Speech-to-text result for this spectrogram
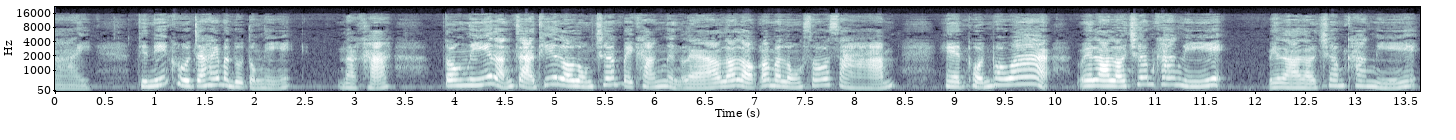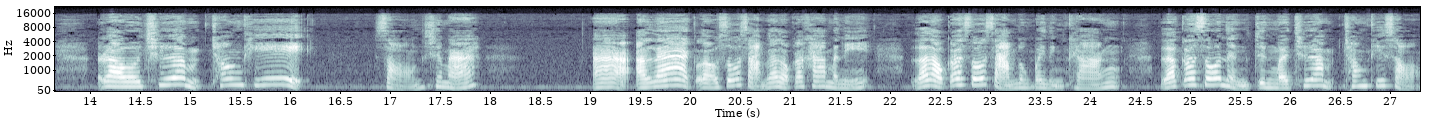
ลาย ทีนี้ครูจะให้มาดูตรงนี้นะคะ ตรงนี้หลังจากที่เราลงเชื่อมไปครั้งหนึ่งแล้ว แล้วเราก็มาลงโซ่สามเหตุผลเพราะว่า เวลาเราเชื่อมข้างนี้ เวลาเราเชื่อมข้างนี้ เราเชื่อมช่องที่สองใช่ไหมอ่า อันแรกเราโซ่สามแล้วเราก็ข้ามมานี้ แล้วเราก็โซ่สามลงไปหนึ่งครั้ง แล้วก็โซ่หนึ่งจึงมาเชื่อมช่องที่สอง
